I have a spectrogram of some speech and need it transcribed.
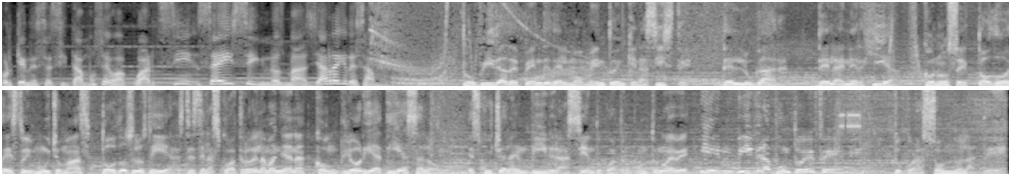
porque necesitamos evacuar seis signos más. Ya regresamos. Tu vida depende del momento en que naciste, del lugar, de la energía. Conoce todo esto y mucho más todos los días desde las 4 de la mañana con Gloria Díaz Salón. Escúchala en Vibra 104.9 y en vibra.fm. Tu corazón no late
